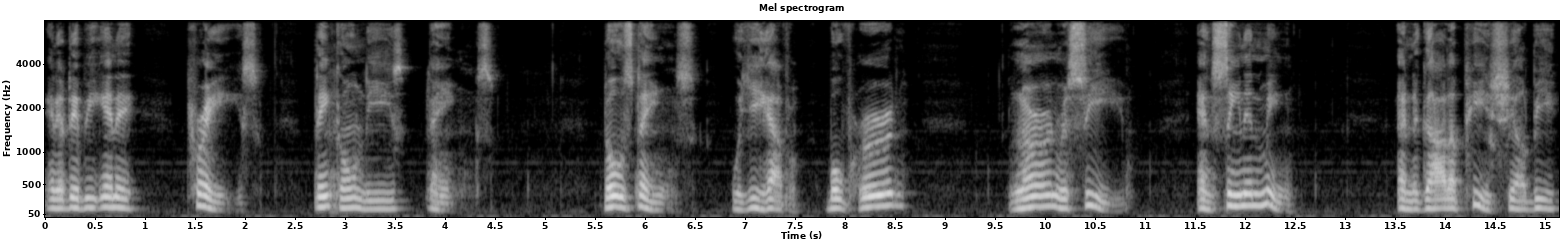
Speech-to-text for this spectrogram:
and if there be any praise, think on these things. Those things which ye have both heard, learned, received, and seen in me, and the God of peace shall be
